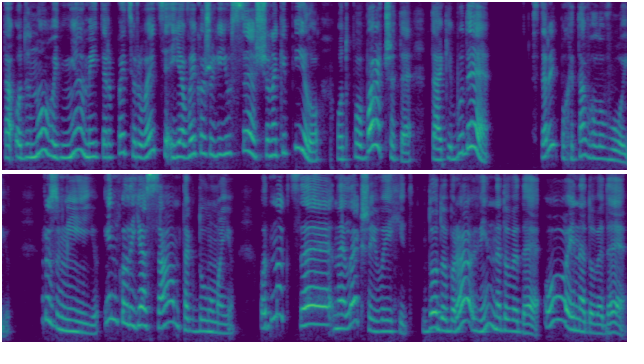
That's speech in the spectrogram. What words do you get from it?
Та одного дня мій терпець рветься, і я викажу їй усе, що накипіло. От побачите, так і буде. Старий похитав головою. Розумію, інколи я сам так думаю. Однак це найлегший вихід. До добра він не доведе. Ой, не доведе.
